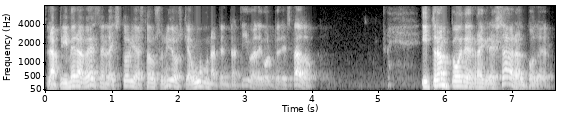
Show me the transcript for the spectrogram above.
La primera vez en la historia de Estados Unidos que hubo una tentativa de golpe de Estado. Y Trump puede regresar al poder.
